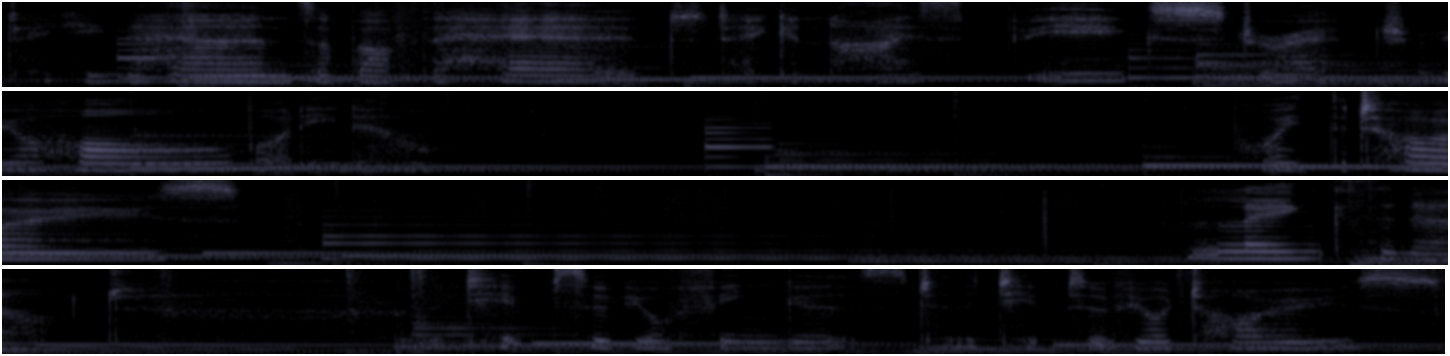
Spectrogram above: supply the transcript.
Taking the hands above the head, take a nice big stretch of your whole your fingers to the tips of your toes.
